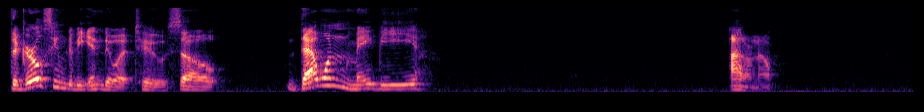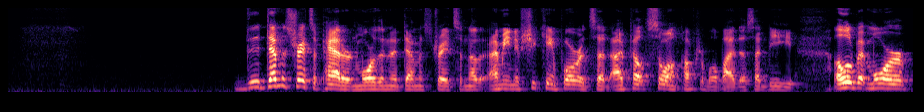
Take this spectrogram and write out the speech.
the girls seem to be into it too, so that one may be. I don't know. It demonstrates a pattern more than it demonstrates another. I mean, if she came forward and said, I felt so uncomfortable by this, I'd be a little bit more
